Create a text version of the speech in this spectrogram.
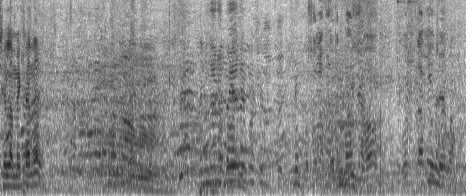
ছিলাম এখানে। এক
